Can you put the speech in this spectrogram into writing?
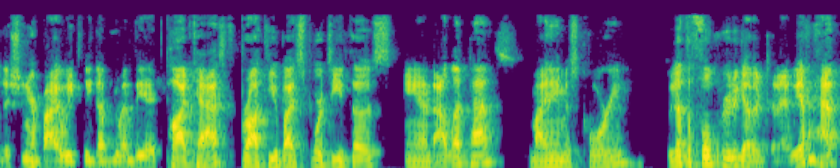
Edition, your bi-weekly WNBA podcast, brought to you by Sports Ethos and Outlet Pass. My name is Corey. We got the full crew together today. We haven't had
